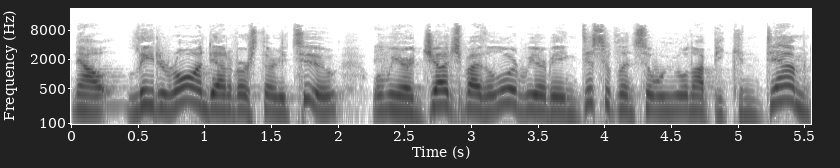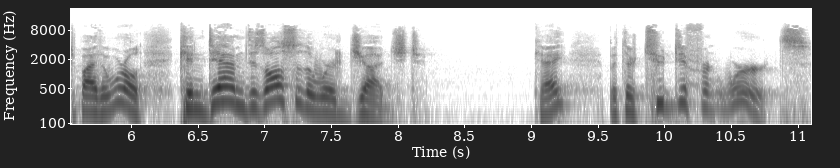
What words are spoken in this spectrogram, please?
Now, later on, down in verse 32, when we are judged by the Lord, we are being disciplined so we will not be condemned by the world. Condemned is also the word judged. Okay? But they're two different words.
